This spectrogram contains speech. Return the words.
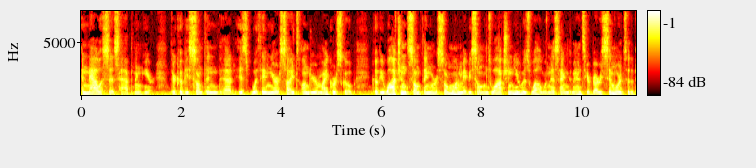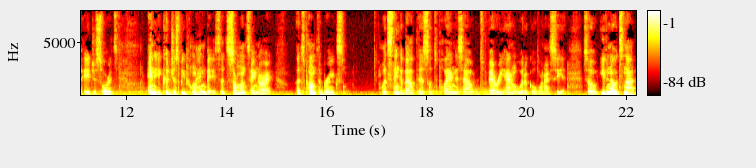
analysis happening here. There could be something that is within your sights under your microscope. Could be watching something or someone. Maybe someone's watching you as well when this hanged man's here. Very similar to the Page of Swords. And it could just be plan based. It's someone saying, all right, let's pump the brakes. Let's think about this. Let's plan this out. It's very analytical when I see it. So even though it's not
